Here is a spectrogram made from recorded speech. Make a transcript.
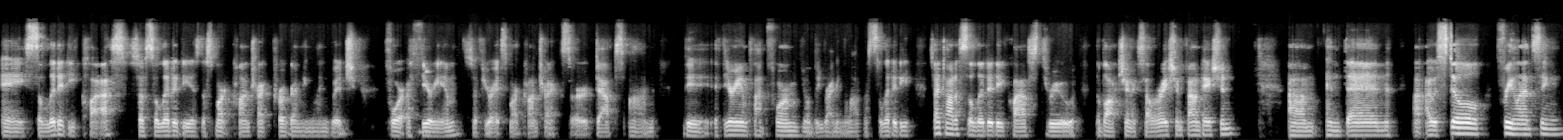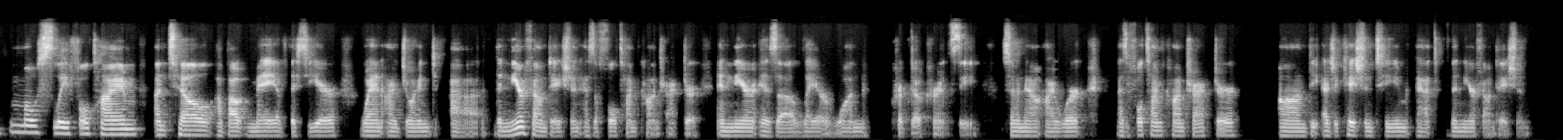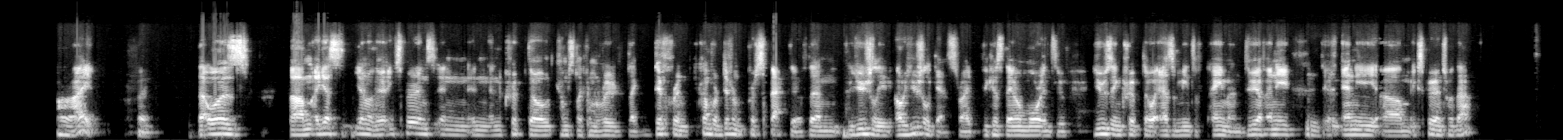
a Solidity class. So Solidity is the smart contract programming language for Ethereum. So if you write smart contracts or dApps on the Ethereum platform, you'll be writing a lot of Solidity. So I taught a Solidity class through the Blockchain Acceleration Foundation. Um, and then I was still freelancing mostly full time until about May of this year when I joined uh, the Near Foundation as a full time contractor. And Near is a layer one cryptocurrency. So now I work as a full time contractor on the education team at the Near Foundation. All right. That was um, I guess you know the experience in, in, in crypto comes like from a very like different come from a different perspective than usually our usual guests, right? Because they are more into using crypto as a means of payment. Do you have any mm-hmm. you have any um, experience with that?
